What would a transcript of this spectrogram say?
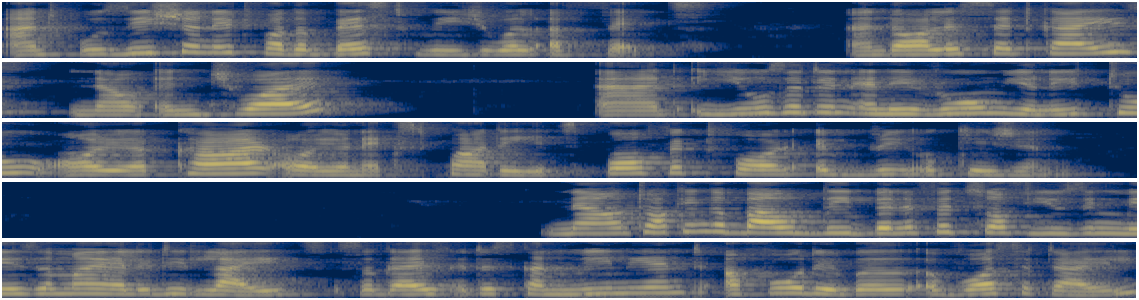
and position it for the best visual effects. And all is set guys. Now enjoy and use it in any room you need to or your car or your next party. It's perfect for every occasion. Now talking about the benefits of using MI LED lights. So guys, it is convenient, affordable, versatile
